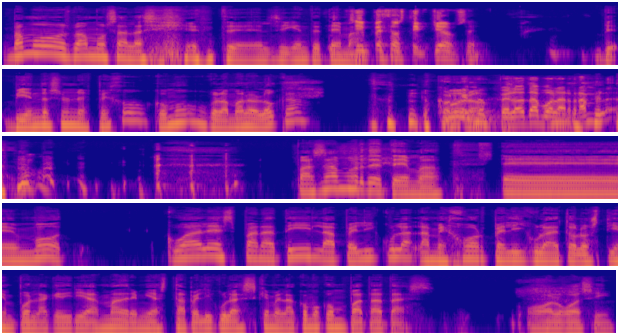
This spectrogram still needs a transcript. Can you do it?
vamos, vamos a la siguiente, el siguiente tema. Sí empezó Steve Jobs, ¿eh? Vi- ¿Viéndose en un espejo? ¿Cómo? ¿Con la mano loca? Corriendo Bueno. en pelota por la rambla. ¿no? Pasamos de tema. Eh, Mod, ¿cuál es para ti la película, la mejor película de todos los tiempos? La que dirías, madre mía, esta película es que me la como con patatas. O algo así.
